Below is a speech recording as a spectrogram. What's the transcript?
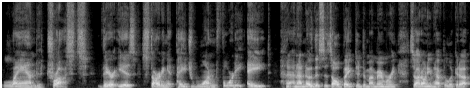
land trusts, there is starting at page 148 and I know this is all baked into my memory, so I don't even have to look it up.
